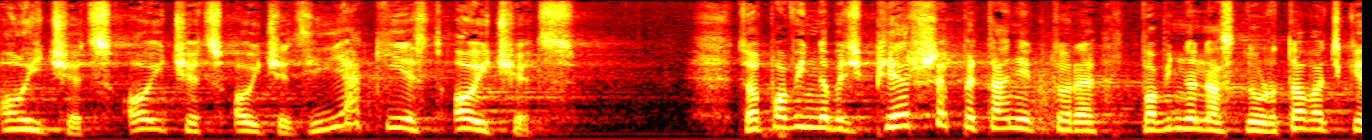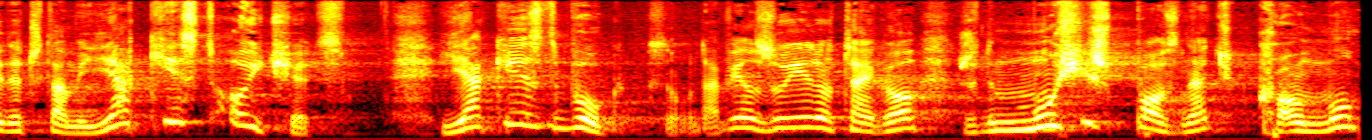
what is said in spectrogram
ojciec, ojciec, ojciec. Jaki jest ojciec? To powinno być pierwsze pytanie, które powinno nas nurtować, kiedy czytamy. Jaki jest ojciec? Jaki jest Bóg? Znowu nawiązuje do tego, że musisz poznać, komu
